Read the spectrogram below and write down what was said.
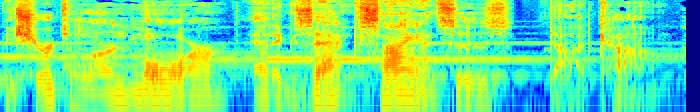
be sure to learn more at exactsciences.com.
